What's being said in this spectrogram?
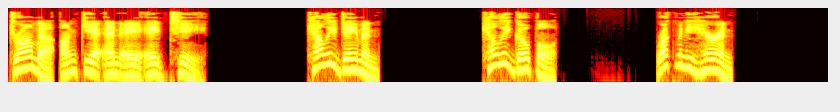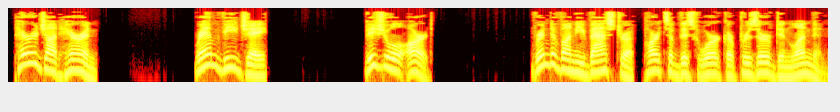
Drama Ankiya Naat Kali Daman Keli Gopal Rukmini Haran Parijat Haran Ram Vijay Visual art Vrindavani Vastra – Parts of this work are preserved in London.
